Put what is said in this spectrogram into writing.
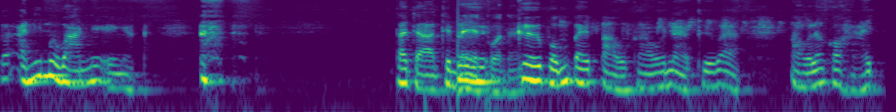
ก็อันนี้เมื่อวานนี่เองอะถ้าจะอธิบายเหตุผลนะคือผมไปเป่าเขาน่ะ คือว่าเป่าแล้วก็หายป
